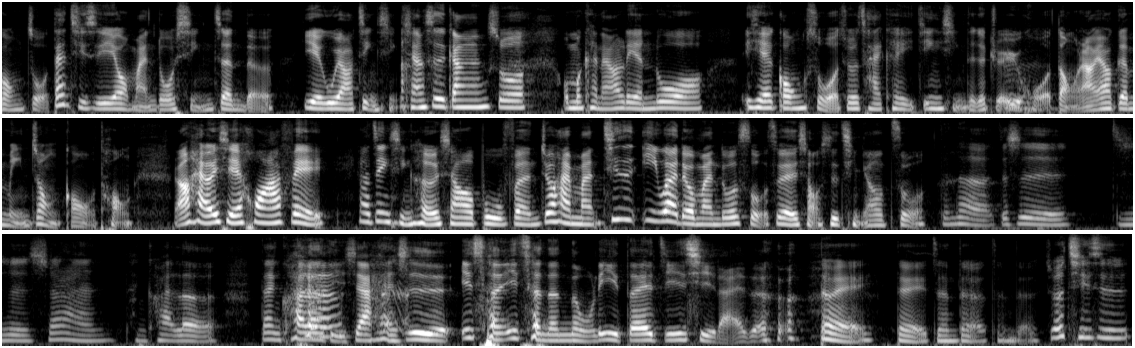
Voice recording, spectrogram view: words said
工作，但其实也有蛮多行政的业务要进行，像是刚刚说，我们可能要联络一些公所，就才可以进行这个绝育活动，嗯、然后要跟民众沟通，然后还有一些花费要进行核销的部分，就还蛮，其实意外的有蛮多琐碎的小事情要做。真的，就是就是虽然很快乐，但快乐底下还是一层一层的努力堆积起来的。对对，真的真的，就其实。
